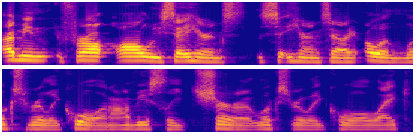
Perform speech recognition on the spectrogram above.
I mean, for all, all we say here and sit here and say like, oh, it looks really cool, and obviously, sure, it looks really cool. Like,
